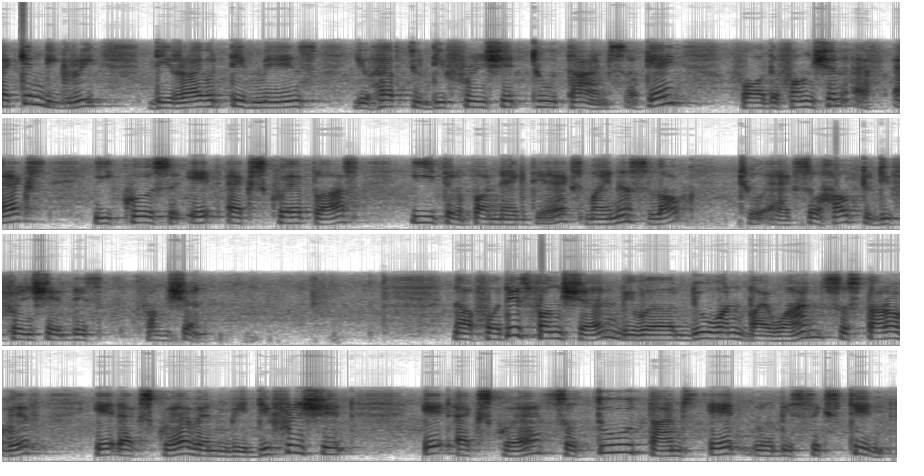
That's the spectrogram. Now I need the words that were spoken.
second degree derivative means you have to differentiate two times, okay? For the function fx equals to 8x squared plus e to the power negative x minus log 2x. So how to differentiate this function? Now for this function, we will do one by one. So start off with 8x squared. When we differentiate 8x squared so 2 times 8 will be 16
